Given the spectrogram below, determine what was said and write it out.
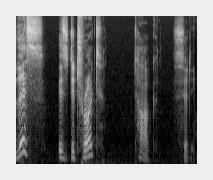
This is Detroit Talk City.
